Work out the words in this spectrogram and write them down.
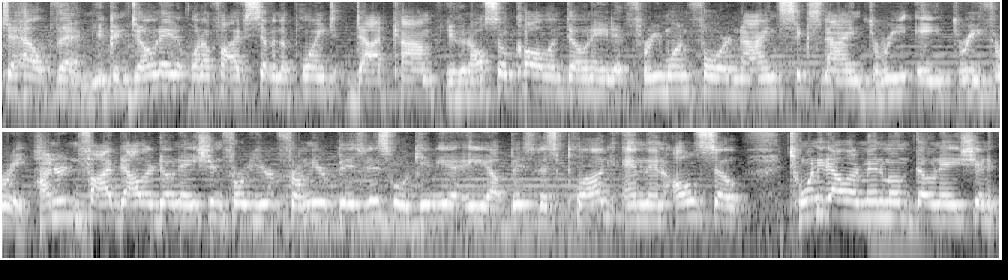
to help them. You can donate at 1057thepoint.com. You can also call and donate at 314-969-3833. $105 donation for your from your business will give you a, a business plug, and then also $20 minimum donation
